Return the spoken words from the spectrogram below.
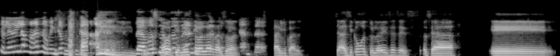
yo le doy la mano, venga para acá, veamos no, juntos tienes toda la no, razón, tal cual. O sea, así como tú lo dices es, o sea, eh,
